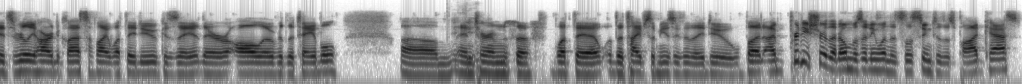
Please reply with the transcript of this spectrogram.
it's really hard to classify what they do because they they're all over the table um, in terms of what the the types of music that they do. But I'm pretty sure that almost anyone that's listening to this podcast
